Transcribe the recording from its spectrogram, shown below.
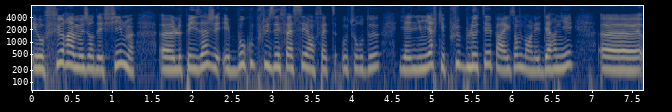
et au fur et à mesure des films, euh, le paysage est, est beaucoup plus effacé en fait autour d'eux. Il y a une lumière qui est plus bleutée par exemple dans les derniers, euh,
